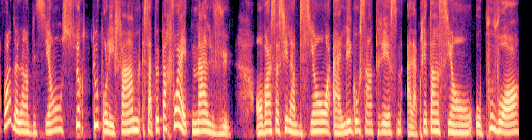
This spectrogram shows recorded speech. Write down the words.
Avoir de l'ambition, surtout pour les femmes, ça peut parfois être mal vu. On va associer l'ambition à l'égocentrisme, à la prétention, au pouvoir.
